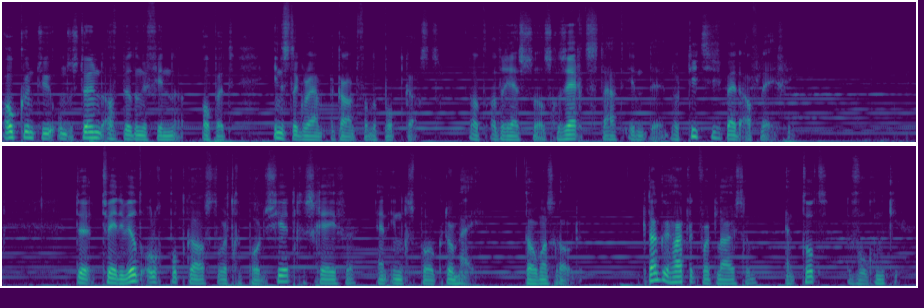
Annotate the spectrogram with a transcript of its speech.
Ook kunt u ondersteunende afbeeldingen vinden op het Instagram-account van de podcast. Dat adres, zoals gezegd, staat in de notities bij de aflevering. De Tweede Wereldoorlog podcast wordt geproduceerd, geschreven en ingesproken door mij, Thomas Rode. Ik dank u hartelijk voor het luisteren en tot de volgende keer.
